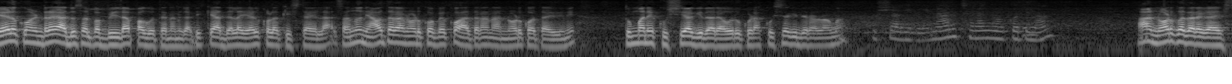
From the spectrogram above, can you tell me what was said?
ಹೇಳ್ಕೊಂಡ್ರೆ ಅದು ಸ್ವಲ್ಪ ಬಿಲ್ಡಪ್ ಆಗುತ್ತೆ ನನಗೆ. ಅದಕ್ಕೆ ಅದೆಲ್ಲ ಹೇಳ್ಕೊಳಕ್ಕೆ ಇಷ್ಟ ಇಲ್ಲ. ಸಣ್ಣನ ಯಾವ ಥರ ನೋಡ್ಕೋಬೇಕು ಆ ಥರ ನಾನು ನೋಡ್ಕೋತಾ ಇದ್ದೀನಿ. ತುಂಬಾ ಖುಷಿಯಾಗಿದ್ದಾರೆ ಅವರು ಕೂಡ. ಖುಷಿಯಾಗಿದ್ದೀರಲ್ಲ ಅಮ್ಮ? ನಾನು ಚೆನ್ನಾಗಿ ನೋಡ್ಕೋತೀನ ಹಾಂ ನೋಡ್ಕೋತಾರೆ ಗಾಯ್ಸ್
